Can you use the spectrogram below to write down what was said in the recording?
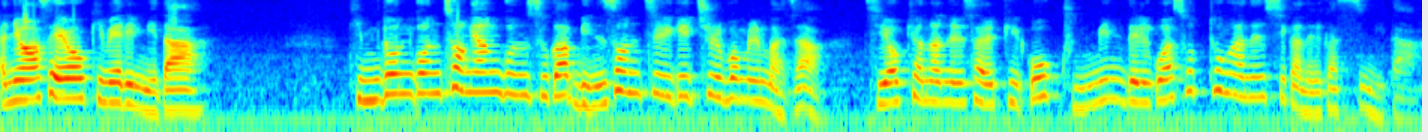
안녕하세요. 김혜리입니다. 김돈곤 청양군수가 민선 7기 출범을 맞아 지역 현안을 살피고 군민들과 소통하는 시간을 갖습니다.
